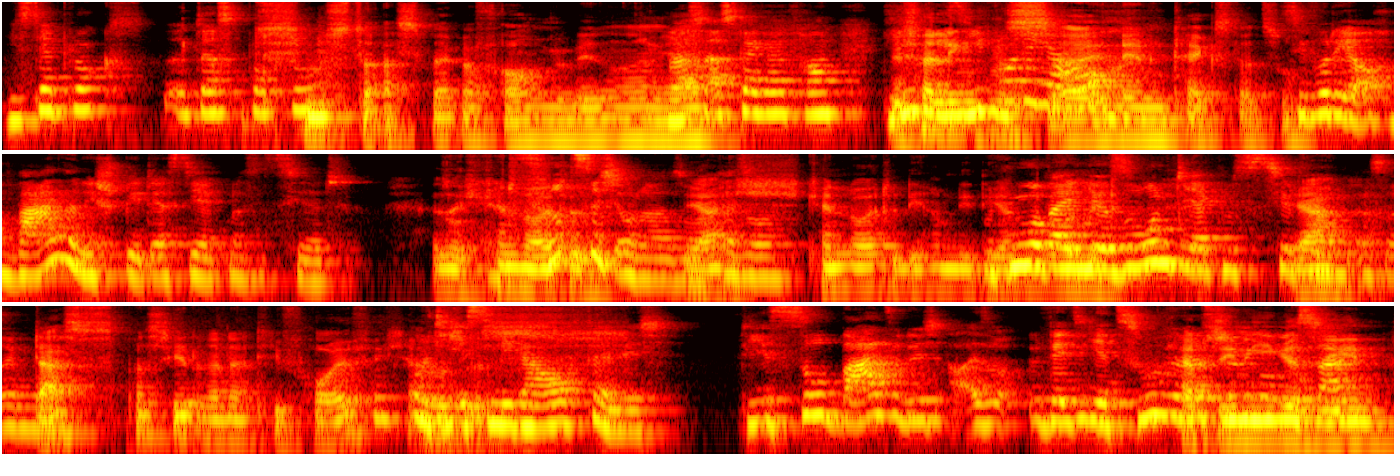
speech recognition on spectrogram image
Wie ist der Blog, das Blog Das müsste Asperger Frauen gewesen sein, Was, ja. Asperger Frauen? Die, Wir verlinken es ja äh, in auch, dem Text dazu. Sie wurde ja auch wahnsinnig spät erst diagnostiziert. Also ich kenne Leute, 40 oder so, ja, also- ich kenne Leute, die haben die Und Diagnose. nur weil ihr Sohn diagnostiziert ja, worden ist irgendwie. das passiert relativ häufig. Und Also die es ist mega auffällig. Die ist so wahnsinnig, also wenn sie jetzt zuhört. Ich habe sie nie gesehen.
